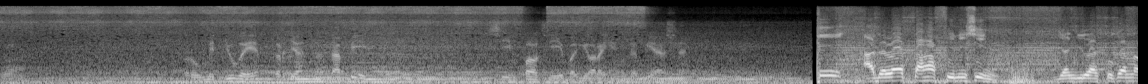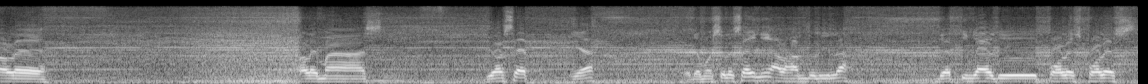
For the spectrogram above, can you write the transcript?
Wah. rumit juga ya kerjaan tapi simpel sih bagi orang yang udah biasa Ini adalah tahap finishing yang dilakukan oleh oleh Mas Yosep ya. Udah mau selesai nih alhamdulillah. Dia tinggal dipoles-poles.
